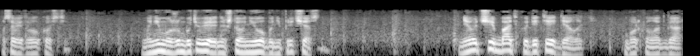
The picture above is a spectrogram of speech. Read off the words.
посоветовал Костя. Мы не можем быть уверены, что они оба не причастны. Не учи батьку детей делать, буркнул Эдгар.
